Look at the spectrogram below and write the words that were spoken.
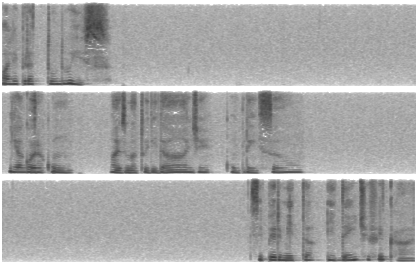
Olhe para tudo isso. E agora com mais maturidade, compreensão, se permita identificar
